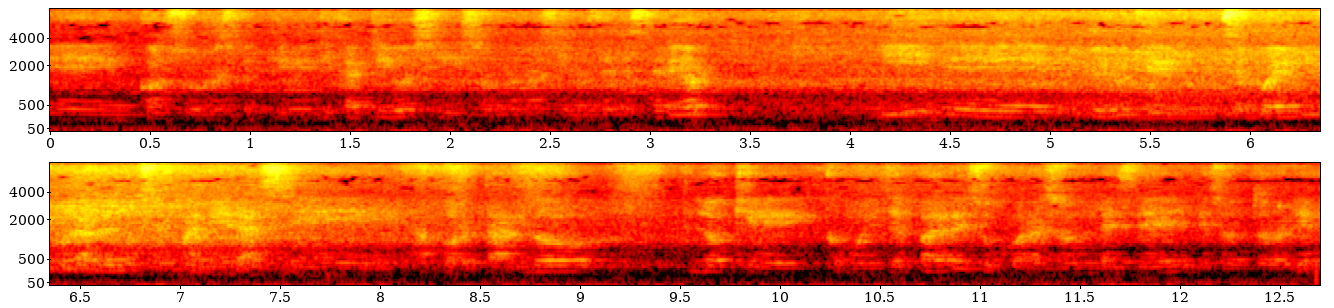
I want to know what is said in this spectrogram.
eh, con su respectivo indicativo si son donaciones del exterior. Y eh, yo creo que se puede vincular de muchas maneras, aportando lo que, como dice el Padre, su corazón les dé, les otorgue.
